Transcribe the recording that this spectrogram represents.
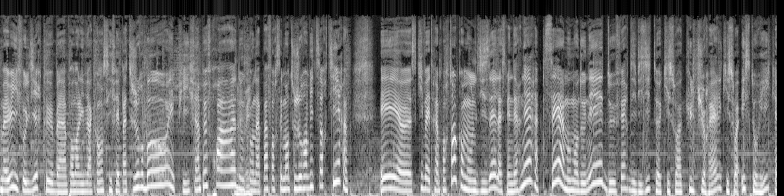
Bah oui, il faut le dire que ben, pendant les vacances, il fait pas toujours beau et puis il fait un peu froid, donc oui. on n'a pas forcément toujours envie de sortir. Et euh, ce qui va être important, comme on le disait la semaine dernière, c'est à un moment donné de faire des visites qui soient culturelles, qui soient historiques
